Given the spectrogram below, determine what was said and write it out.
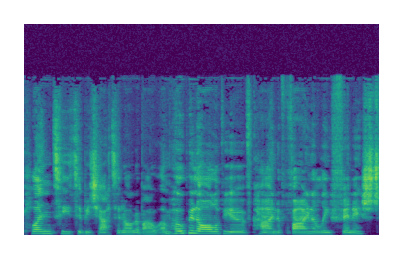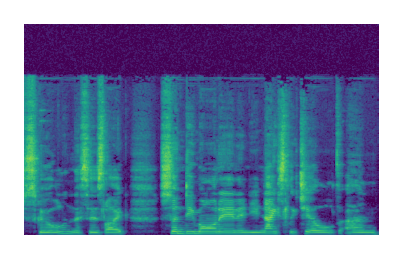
plenty to be chatting on about. I'm hoping all of you have kind of finally finished school and this is like Sunday morning and you're nicely chilled and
